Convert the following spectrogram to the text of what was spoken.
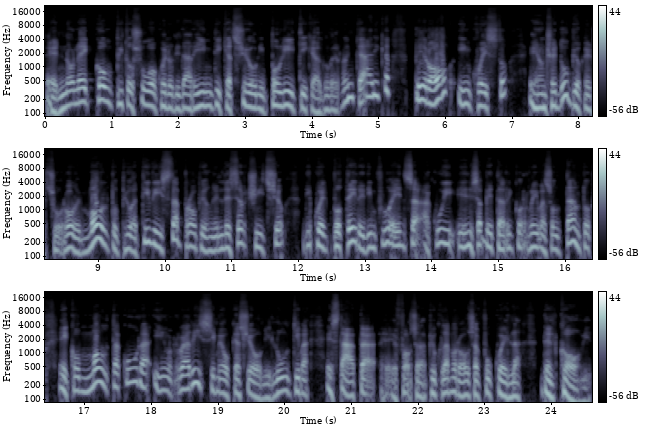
Eh, non è compito suo quello di dare indicazioni politiche al governo in carica, però in questo e non c'è dubbio che il suo ruolo è molto più attivista proprio nell'esercizio di quel potere di influenza a cui Elisabetta ricorreva soltanto e con molta cura in rarissime occasioni. L'ultima è stata, eh, forse la più clamorosa, fu quella del Covid.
